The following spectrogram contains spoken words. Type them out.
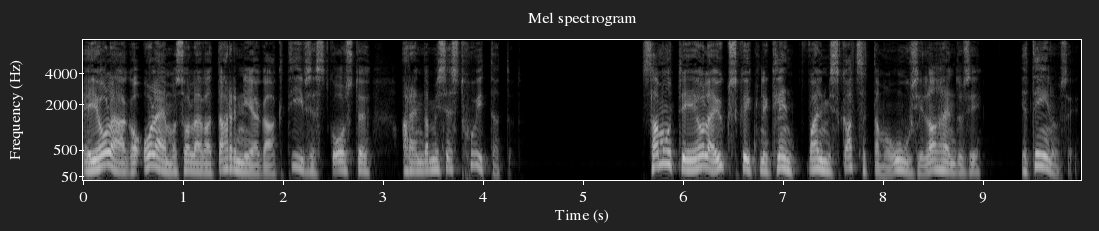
ei ole aga olemasoleva tarnijaga aktiivsest koostöö arendamisest huvitatud. samuti ei ole ükskõikne klient valmis katsetama uusi lahendusi ja teenuseid.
